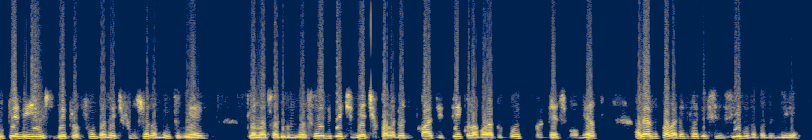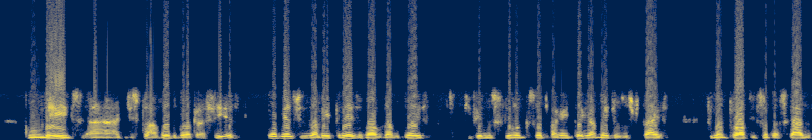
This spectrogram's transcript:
o PNI eu estudei profundamente, funciona muito bem pela nossa demolização. Evidentemente que o Parlamento pode ter colaborado muito nesse momento. Aliás, o Parlamento foi decisivo na pandemia, com leis, ah, destravando burocracias. Eu mesmo fiz a Lei 13992, que fez o sistema de saúde pagar integralmente aos hospitais filantrópicos e Santas Casas,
